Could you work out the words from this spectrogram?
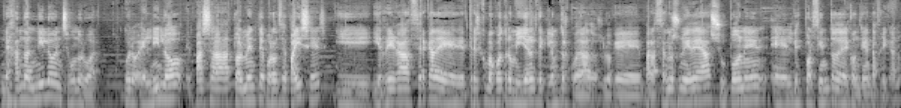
dejando al Nilo en segundo lugar. Bueno, el Nilo pasa actualmente por 11 países y, y riega cerca de 3,4 millones de kilómetros cuadrados, lo que, para hacernos una idea, supone el 10% del continente africano.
